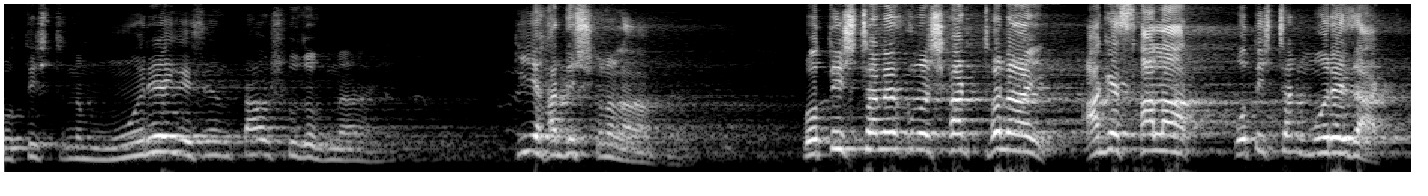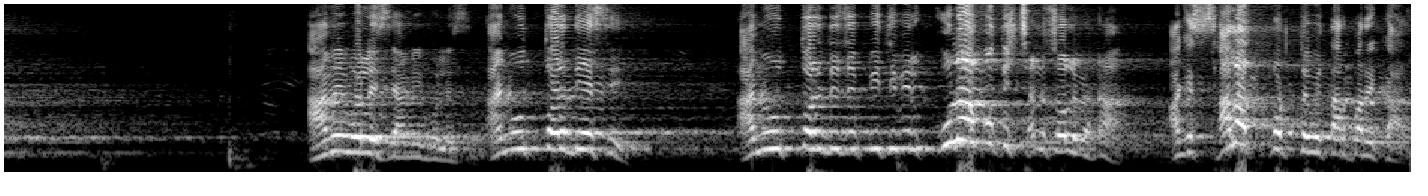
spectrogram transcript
প্রতিষ্ঠানে মরে গেছেন, তাও সুযোগ নাই। কি হাদিস শোনালাম আপনার প্রতিষ্ঠানের কোনো স্বার্থ নাই, আগে সালাত, প্রতিষ্ঠান মরে যাক। আমি বলেছি আমি বলেছি, আমি উত্তর দিয়েছি। আমি উত্তর দিয়েছি, পৃথিবীর কোনো প্রতিষ্ঠানে চলবে না। আগে সালাত পড়তে হবে, তারপরে কাজ।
